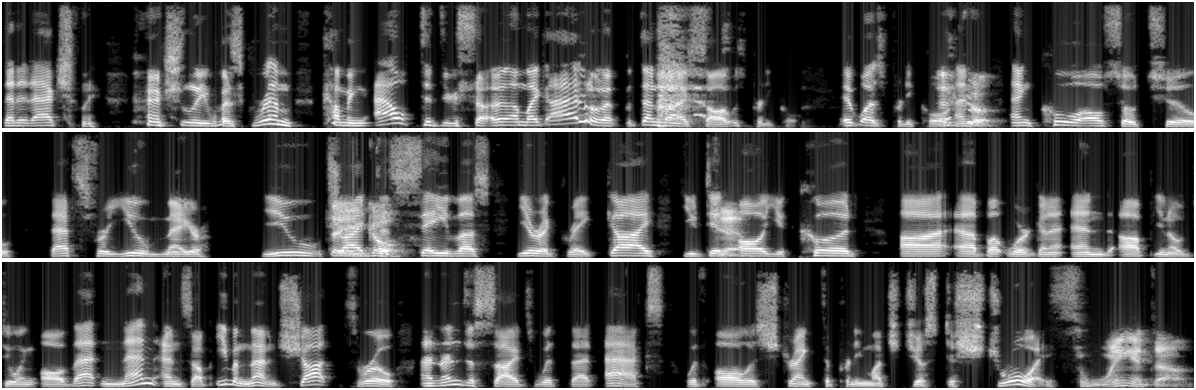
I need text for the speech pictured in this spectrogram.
that it actually actually was Grim coming out to do so. I'm like, I don't know. But then when I saw it, it was pretty cool. It was pretty cool. It's and cool. and cool also too. That's for you, Mayor. You There tried go. to save us. You're a great guy. You did Yeah. all you could. Uh, uh, but we're gonna end up, you know, doing all that, and then ends up, even then, shot through, and then decides with that axe, with all his strength, to pretty much just destroy, Swing it down.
